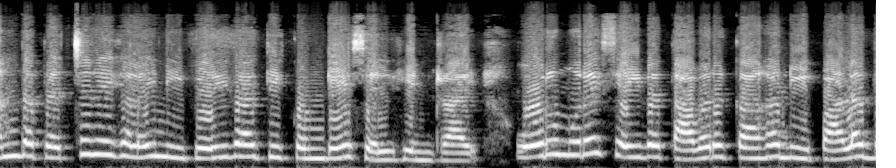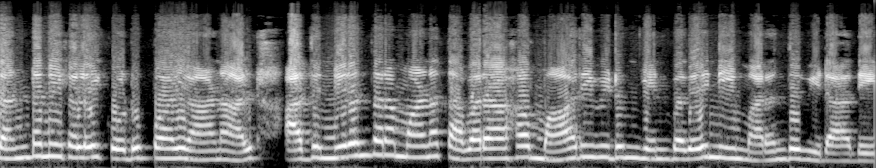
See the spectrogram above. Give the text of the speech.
அந்த பிரச்சனைகளை நீ பெரிதாக்கி கொண்டே செல்கின்றாய். ஒரு முறை செய்த தவறுக்காக நீ பல தண்டனைகளை கொடுப்பாயானால் அது நிரந்தரமான தவறாக மாறிவிடும் என்பதை நீ மறந்து விடாதே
